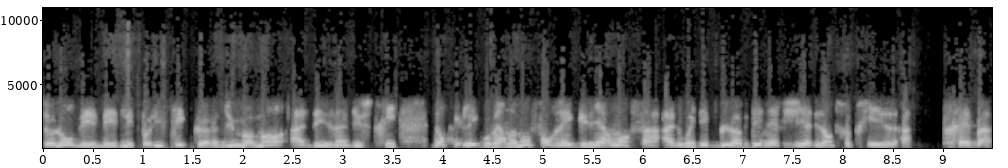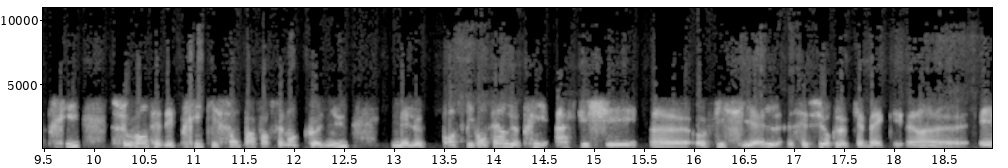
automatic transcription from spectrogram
selon les politiques euh, du moment à des industries. Donc les gouvernements font régulièrement ça, allouer des blocs d'énergie à des entreprises à très bas prix. Souvent, c'est des prix qui ne sont pas forcément connus, mais en ce qui concerne le prix affiché euh, officiel, c'est sûr que le Québec euh, est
